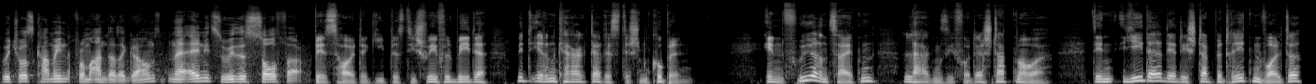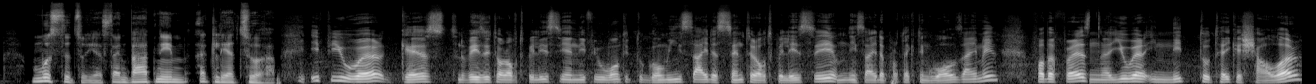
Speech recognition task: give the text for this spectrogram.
which was coming from under the ground, and it's with the sulfur. Bis heute gibt es die Schwefelbäder mit ihren charakteristischen Kuppeln. In früheren Zeiten lagen sie vor der Stadtmauer. Denn jeder, der die Stadt betreten wollte, musste zuerst ein Bad nehmen, erklärt Zurab. If you were guest visitor of Tbilisi and if you wanted to go inside the center of Tbilisi, inside the protecting walls, I mean, for the first you were in need to take a shower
